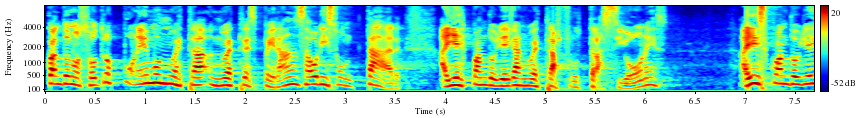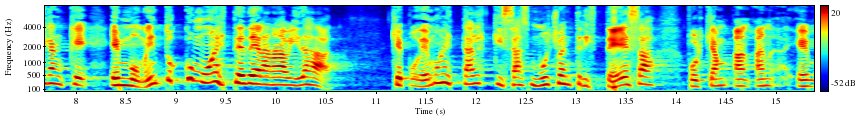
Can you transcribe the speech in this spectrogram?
Cuando nosotros ponemos nuestra, nuestra esperanza horizontal, ahí es cuando llegan nuestras frustraciones. Ahí es cuando llegan que en momentos como este de la Navidad, que podemos estar quizás mucho en tristeza porque han, em,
